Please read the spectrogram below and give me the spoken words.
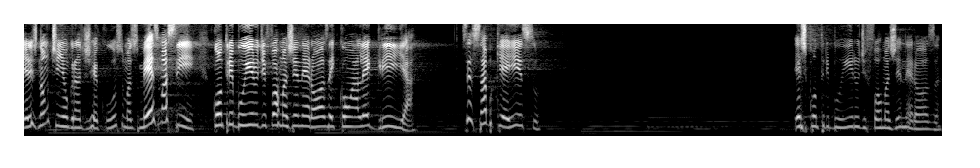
Eles não tinham grandes recursos, mas mesmo assim contribuíram de forma generosa e com alegria. Você sabe o que é isso? Eles contribuíram de forma generosa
